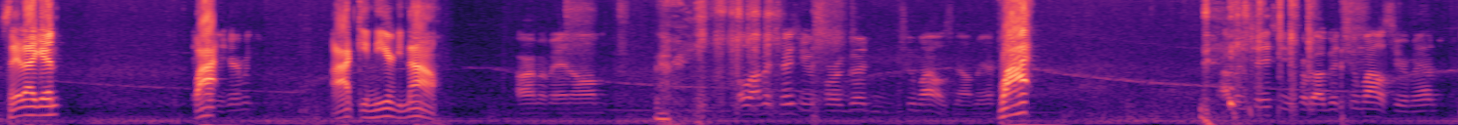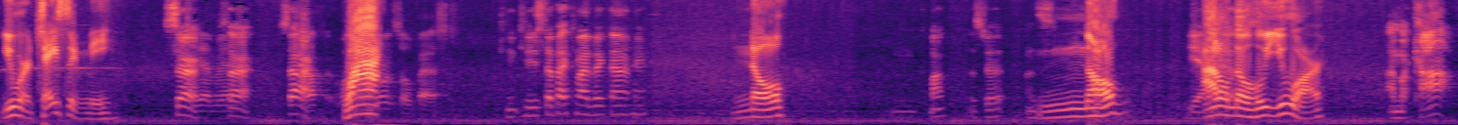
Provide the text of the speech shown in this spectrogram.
Say that again. Hey, What? Can you hear me? I can hear you now. Alright, my man. Um. oh, I've been chasing you for a good two miles now, man. What? I've been chasing you for about a good two miles here, man. You were chasing me. Sir, Yeah, man. sir, sir. Why, why are What? you going so fast? Can you, can you step back to my Vic down here? No. Mm, Come on, let's do it. Let's- No. yeah. I don't know who you are. I'm a cop.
